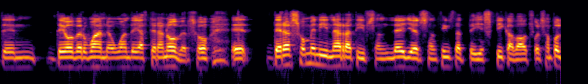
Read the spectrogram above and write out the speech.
the the other one one day after another. So. Uh, there are so many narratives and layers and things that they speak about. For example,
